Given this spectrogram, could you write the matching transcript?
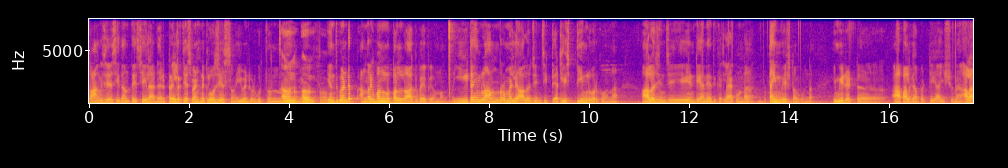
సాంగ్ చేసి ఇదంతా చేయలే. డైరెక్ట్ ట్రైలర్ చేసి వెంటనే క్లోజ్ చేస్తాం. ఈవెంట్ కూడా గుర్తుంది అవును, మీకు? అవును, ఎందుకంటే అందరికి పనులు పనులు ఆక్యుపై అయిపోయి ఉన్నాం. ఈ టైంలో అందరూ మళ్ళీ ఆలోచించి అట్లీస్ట్ టీంల వరకు అన్నా ఆలోచించి ఏంటి అనేది లేకుండా టైం వేస్ట్ అవ్వకుండా ఇమీడియట్ ఆపాలి కాబట్టి ఆ ఇష్యూని అలా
